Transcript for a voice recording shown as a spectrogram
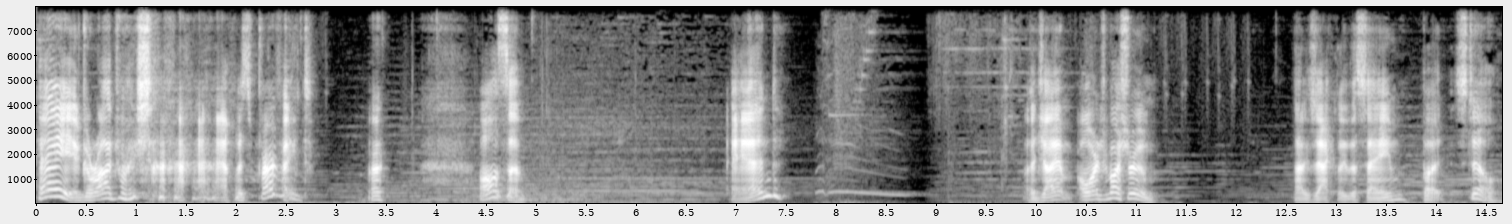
Hey, a garage workshop! that was perfect! awesome! And? A giant orange mushroom! Not exactly the same, but still.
